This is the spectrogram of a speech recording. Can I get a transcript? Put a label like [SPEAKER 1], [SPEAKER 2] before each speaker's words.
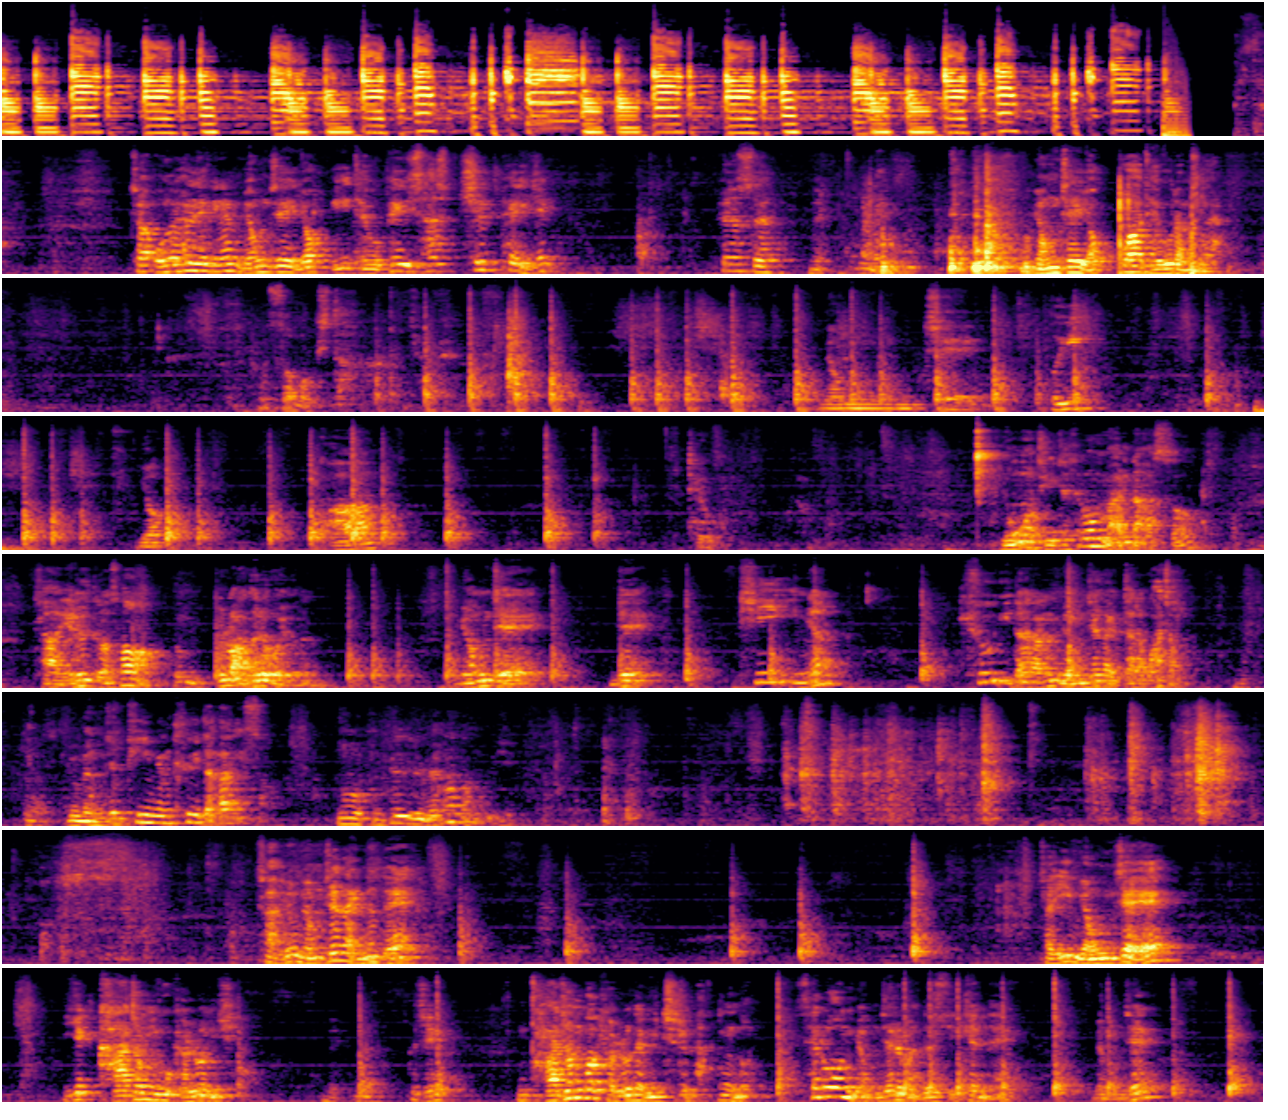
[SPEAKER 1] 자 오늘 할 얘기는 명제 역이 대우 페이지 47페이지 펴셨어요? 네. 명제 역과 대우라는 거야 써봅시다 자, 명제의 역 과 대우. 용어지 이제 새로운 말이 나왔어. 자 예를 들어서 좀 별로 안 어려워 이거는. 명제인데 P이면 Q이다라는 명제가 있다라고 하죠. 이 명제 P이면 Q이다가 있어. 어 분필들이 왜 하나도 안 보이지? 자, 이 명제가 있는데 자, 이 명제에 이게 가정이고 결론이지.
[SPEAKER 2] 네.
[SPEAKER 1] 그치? 가정과 결론의 위치를 바꾼 것. 새로운 명제를 만들 수 있겠네. 명제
